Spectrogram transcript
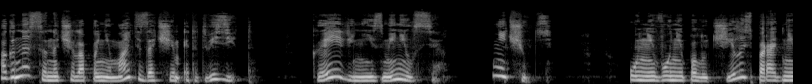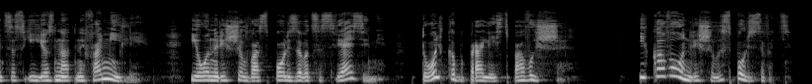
Агнеса начала понимать, зачем этот визит. Кэрри не изменился. Ничуть. У него не получилось породниться с ее знатной фамилией, и он решил воспользоваться связями, только бы пролезть повыше. И кого он решил использовать?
